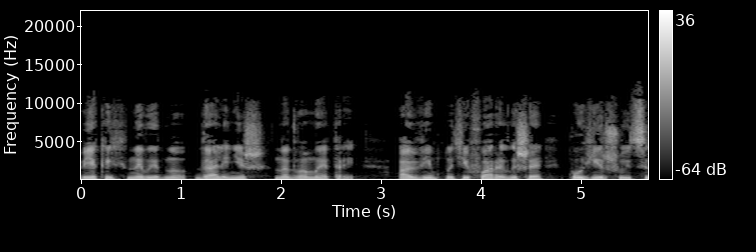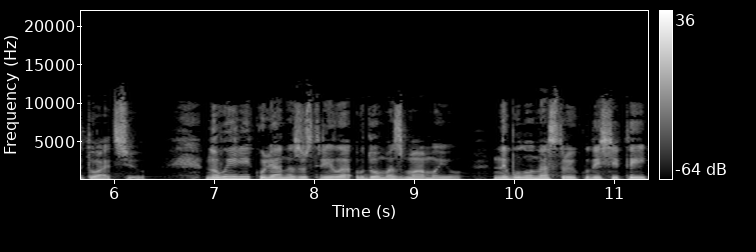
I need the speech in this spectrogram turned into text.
в яких не видно далі, ніж на два метри, а ввімкнуті фари лише погіршують ситуацію. Новий рік Уляна зустріла вдома з мамою. Не було настрою кудись іти,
